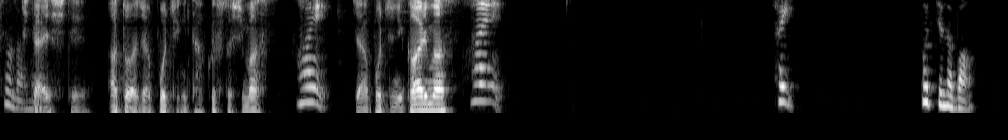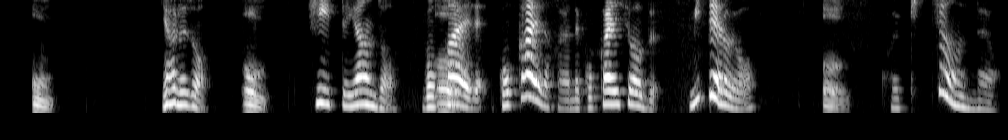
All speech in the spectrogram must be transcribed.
そうだね。期待して、あとはじゃあポチに託すとします。はい。じゃあポチに変わります。はい。はい。ポッチの番。おう。やるぞ。おう。引いてやんぞ。5回で。5回だからね、5回勝負。見てろよ。おう。これ切っちゃうんだよ。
